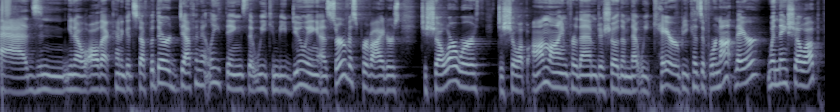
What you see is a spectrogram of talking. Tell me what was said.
ads and, you know, all that kind of good stuff. But there are definitely things that we can be doing as service providers to show our worth, to show up online for them, to show them that we care. Because if we're not there when they show up,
